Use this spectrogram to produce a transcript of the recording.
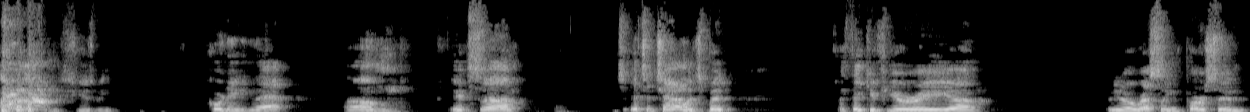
Excuse me, coordinating that. Um, it's uh, it's, it's, a challenge, but I think if you're a uh, you know wrestling person,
